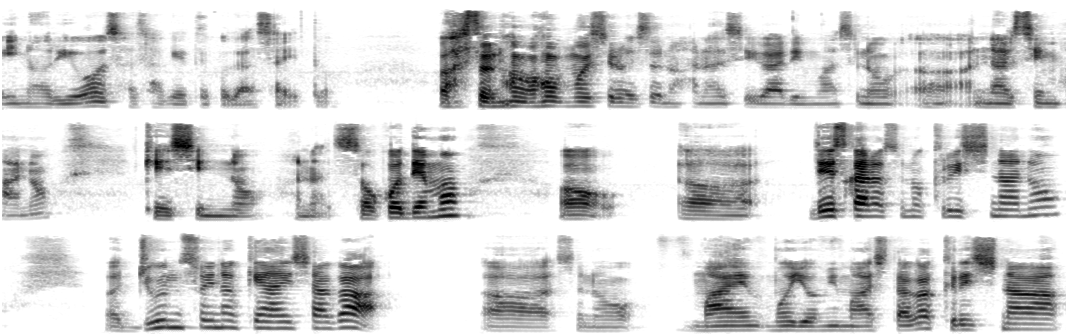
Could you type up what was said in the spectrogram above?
祈りを捧げてくださいと。その面白いその話があります。そのナルシムハの化身の話。そこでも、ですからそのクリュナの純粋な敬愛者が、その前も読みましたが、クリュナ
